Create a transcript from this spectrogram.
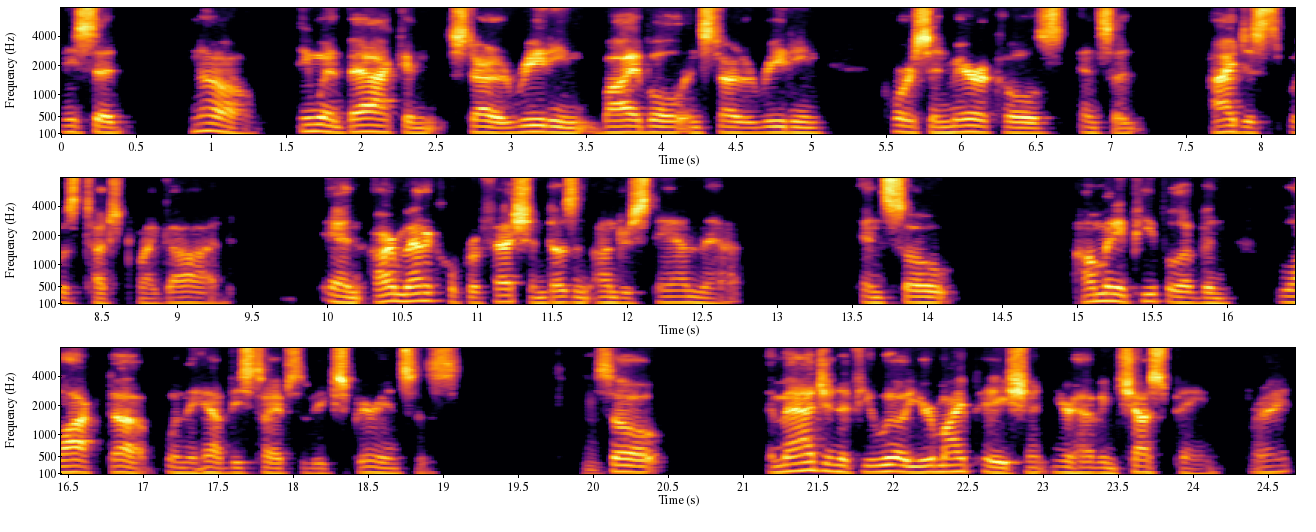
And he said, no, he went back and started reading Bible and started reading Course in Miracles and said, I just was touched by God. And our medical profession doesn't understand that. And so, how many people have been locked up when they have these types of experiences? Mm. So, imagine, if you will, you're my patient, you're having chest pain, right?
